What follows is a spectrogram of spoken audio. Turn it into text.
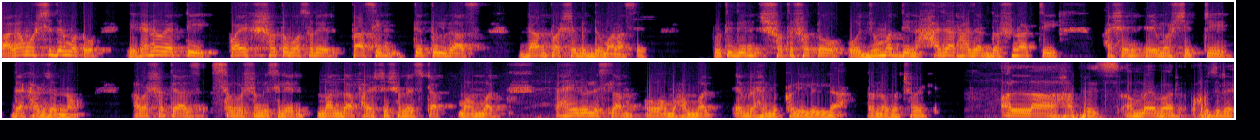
বাগা মসজিদের মতো এখানেও একটি কয়েক শত বছরের প্রাচীন তেঁতুল গাছ ডান পার্শ্বে বিদ্যমান আছে। প্রতিদিন শত শত ও জুমার দিন হাজার হাজার দর্শনার্থী আসেন এই মসজিদটি দেখার জন্য। আমার সাথে আজ সবার সঙ্গে ছিলেন মান্দা ফায়ার স্টেশনের স্টাফ মোহাম্মদ তাহিরুল ইসলাম ও মোহাম্মদ ইব্রাহিম খলিলুল্লাহ। ধন্যবাদ সবাইকে। আল্লাহ হাফেজ। আমরা এবার হুজুরের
